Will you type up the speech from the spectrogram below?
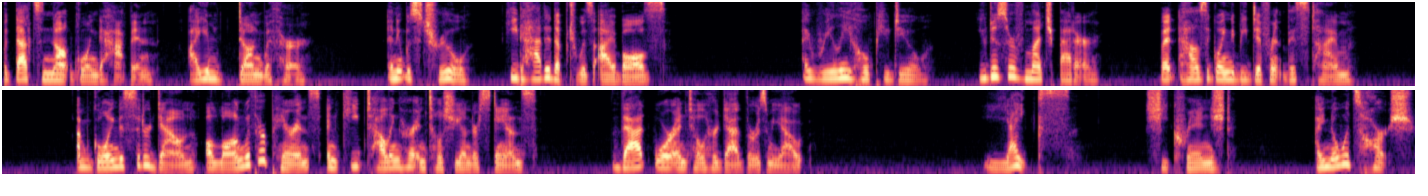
But that's not going to happen. I am done with her. And it was true. He'd had it up to his eyeballs. I really hope you do. You deserve much better. But how's it going to be different this time? I'm going to sit her down, along with her parents, and keep telling her until she understands. That or until her dad throws me out. Yikes. She cringed. I know it's harsh,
